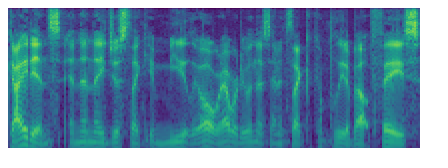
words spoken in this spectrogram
guidance and then they just like immediately oh now we're doing this and it's like a complete about face.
